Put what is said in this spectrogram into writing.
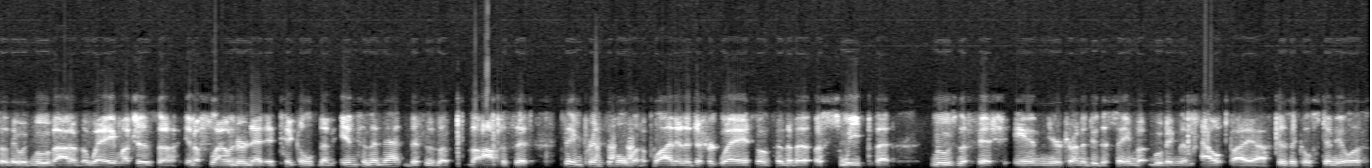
so they would move out of the way much as uh, in a flounder net it tickles them into the net. This is the, the opposite same principle but applied in a different way. So instead of a, a sweep that moves the fish in you're trying to do the same but moving them out by uh, physical stimulus.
